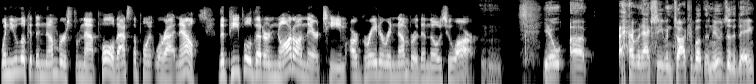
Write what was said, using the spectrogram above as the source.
when you look at the numbers from that poll, that's the point we're at now. The people that are not on their team are greater in number than those who are. Mm-hmm. You know, uh, I haven't actually even talked about the news of the day,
